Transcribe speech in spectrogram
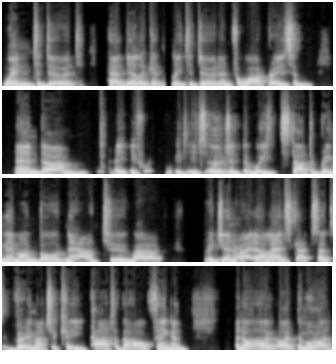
when to do it, how delicately to do it, and for what reason. And um, if it, it's urgent that we start to bring them on board now to uh, regenerate our landscape. So it's very much a key part of the whole thing. And and I, I, the more I,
